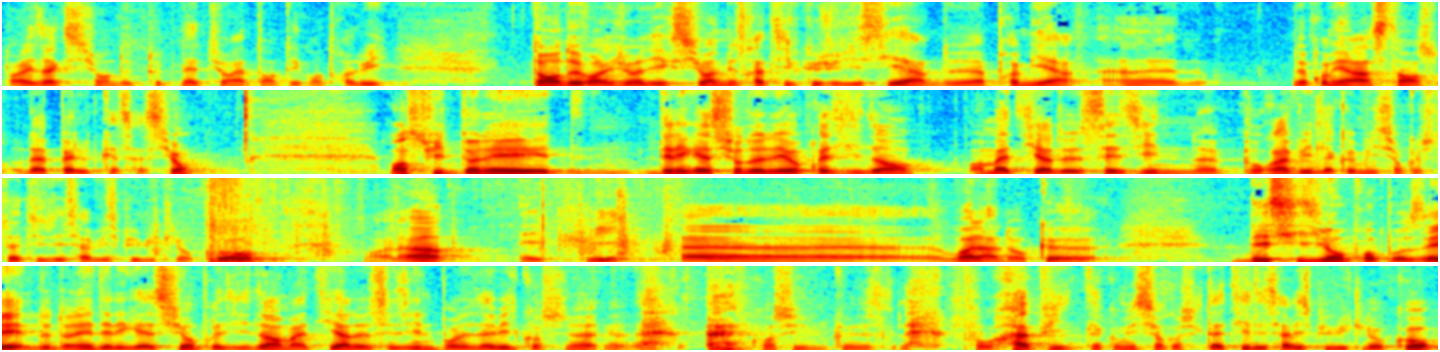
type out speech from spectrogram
dans les actions de toute nature intentées contre lui, tant devant les juridictions administratives que judiciaires de la première, euh, de première instance d'appel ou de cassation. Ensuite, donner délégation donnée au président en matière de saisine pour avis de la commission consultative des services publics locaux. Voilà. Et puis, euh, voilà, donc, euh, décision proposée de donner délégation au président en matière de saisine pour les avis de la commission consultative des services publics locaux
